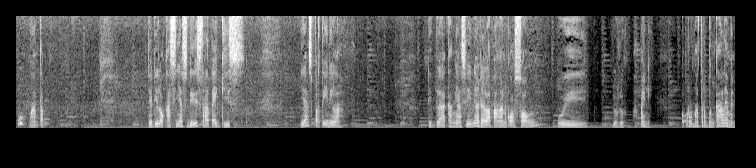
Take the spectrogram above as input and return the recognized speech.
Uh, mantap. Jadi lokasinya sendiri strategis. Ya, seperti inilah. Di belakangnya sini ada lapangan kosong. Wih, dulu apa ini? Kok rumah terbengkalai, men?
